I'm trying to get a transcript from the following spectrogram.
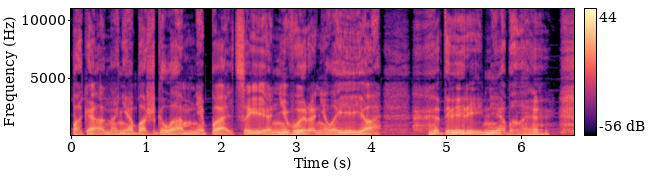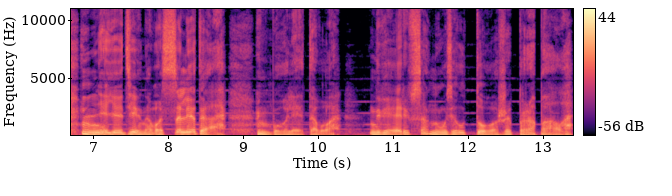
пока она не обожгла мне пальцы и не выронила ее. Двери не было, ни единого следа. Более того, Дверь в санузел тоже пропала.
